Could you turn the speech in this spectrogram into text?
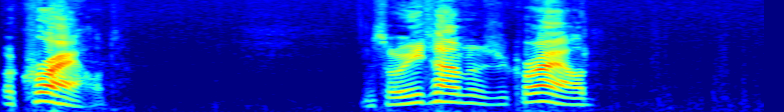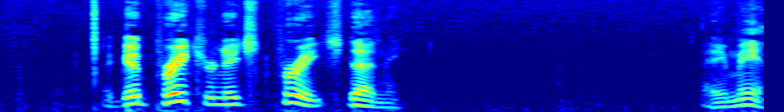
a crowd. And so anytime there's a crowd, a good preacher needs to preach, doesn't he? Amen.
